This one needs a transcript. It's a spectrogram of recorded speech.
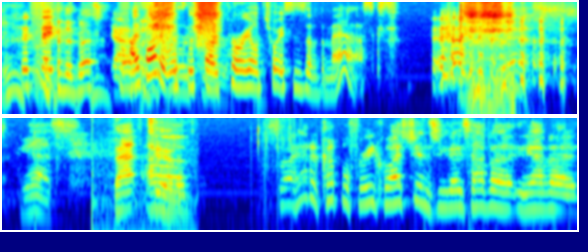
the thing. the best Yeah. I thought it was the sartorial choices of the masks. Yes, yes. That too. Uh, so I had a couple, three questions. You guys have a, you have a,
